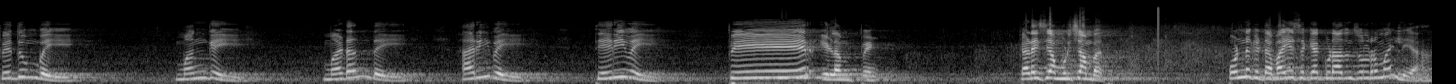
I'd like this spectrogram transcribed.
பெதும்பை மங்கை மடந்தை அறிவை தெரிவை பேர் இளம்பெண். கடைசியாக முடிச்சாம்பார் பொண்ணுக்கிட்ட வயசை கேட்கக்கூடாதுன்னு சொல்கிறோமா இல்லையா?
